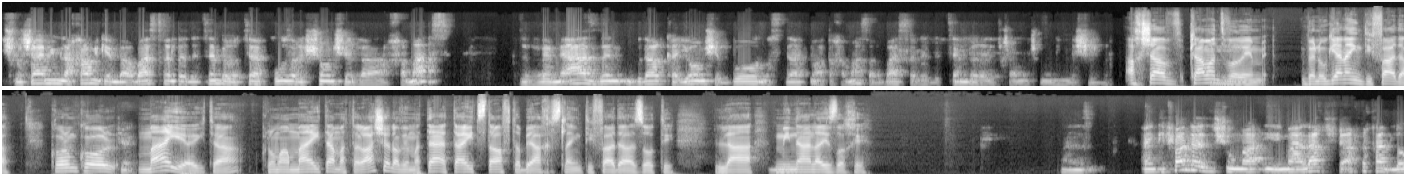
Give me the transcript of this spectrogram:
ושלושה ימים לאחר מכן ב-14 לדצמבר יוצא הקרוז הראשון של החמאס ומאז זה מוגדר כיום שבו נוסדה תנועת החמאס, 14 לדצמבר 1987. עכשיו, כמה דברים. בנוגע לאינתיפאדה, קודם כל, כן. מה היא הייתה? כלומר, מה הייתה המטרה שלה ומתי אתה הצטרפת ביחס לאינתיפאדה הזאת, למינהל האזרחי? אז האינתיפאדה איזשהו מהלך שאף אחד לא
